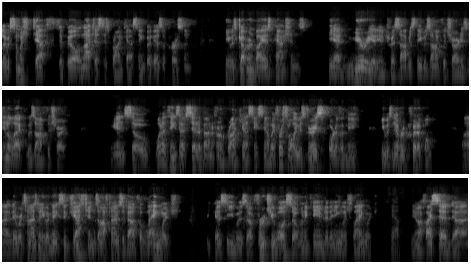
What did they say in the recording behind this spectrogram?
there was so much depth to Bill, not just his broadcasting, but as a person. He was governed by his passions. He had myriad interests. Obviously, he was off the chart. His intellect was off the chart. And so, one of the things I've said about him from a broadcasting standpoint, first of all, he was very supportive of me. He was never critical. Uh, there were times when he would make suggestions, oftentimes about the language, because he was a virtuoso when it came to the English language. Yeah. You know, if I said uh,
